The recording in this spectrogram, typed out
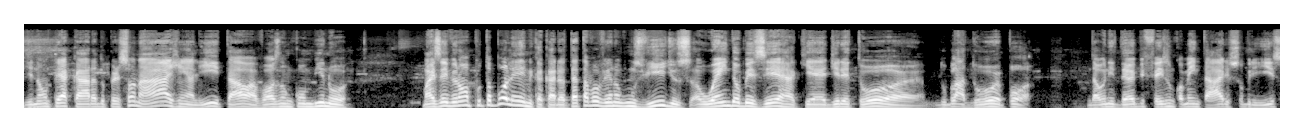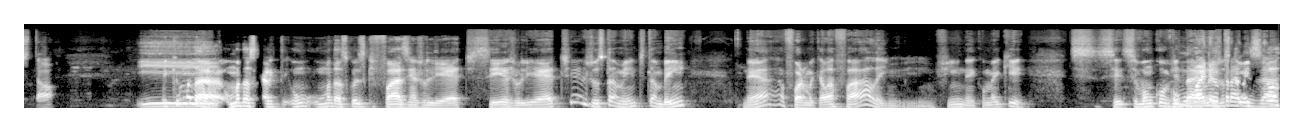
de não ter a cara do personagem ali e tal, a voz não combinou. Mas aí virou uma puta polêmica, cara. Eu até tava vendo alguns vídeos. O Wendel Bezerra, que é diretor, dublador, pô, da Unidub fez um comentário sobre isso e tal. E... É que uma, da, uma, das, uma das coisas que fazem a Juliette ser Juliette é justamente também né, a forma que ela fala, enfim, né, como é que se, vão convidar Como vai neutralizar?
